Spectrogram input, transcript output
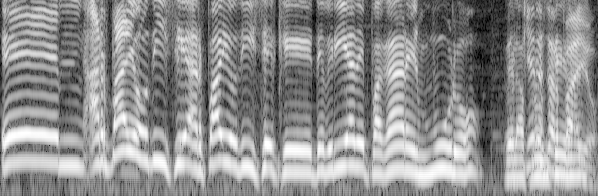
eh, Arpaio dice, Arpaio dice que debería de pagar el muro de la ¿Quién es. Arpaio?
